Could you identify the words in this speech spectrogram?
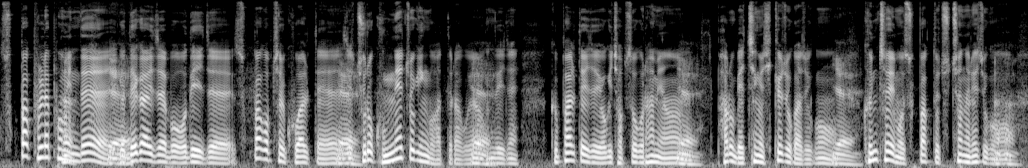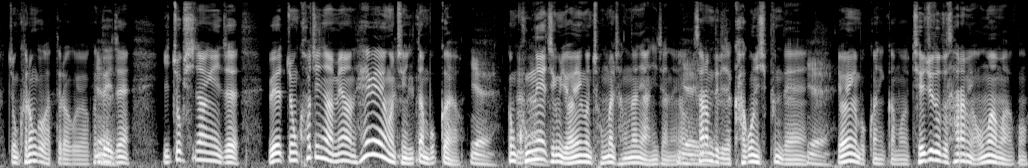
숙박 플랫폼인데 네. 예. 내가 이제 뭐 어디 이제 숙박 업체를 구할 때 예. 이제 주로 국내 쪽인 것 같더라고요. 예. 근데 이제 급할 때 이제 여기 접속을 하면 예. 바로 매칭을 시켜줘가지고 예. 근처에 뭐 숙박도 추천을 해주고 아하. 좀 그런 것 같더라고요. 근데 예. 이제 이쪽 시장이 이제 왜 좀 커지냐면 해외여행을 지금 일단 못 가요. 예. 그럼 국내 지금 여행은 정말 장난이 아니잖아요. 예, 예. 사람들이 이제 가고는 싶은데 여행을 못 가니까 뭐 제주도도 사람이 어마어마하고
